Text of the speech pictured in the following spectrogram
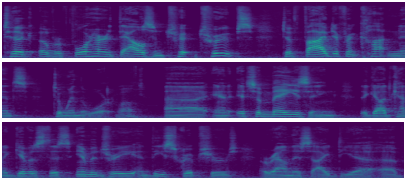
took over 400,000 tr- troops to five different continents to win the war. Wow. Uh, and it's amazing that God kind of give us this imagery and these scriptures around this idea of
